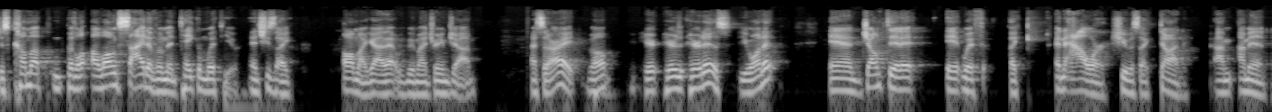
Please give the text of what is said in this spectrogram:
Just come up alongside of them and take them with you. And she's like, oh my God, that would be my dream job. I said, all right, well, here, here, here it is. You want it? And jumped in it, it with like an hour. She was like, done. I'm, I'm in.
